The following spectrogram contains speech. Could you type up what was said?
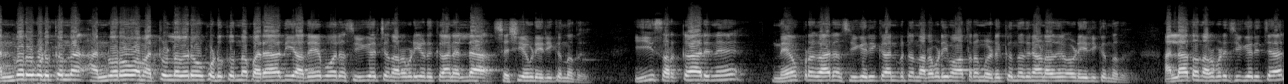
അൻവർ കൊടുക്കുന്ന അൻവറോ മറ്റുള്ളവരോ കൊടുക്കുന്ന പരാതി അതേപോലെ സ്വീകരിച്ച് നടപടിയെടുക്കാനല്ല ശശി അവിടെ ഇരിക്കുന്നത്. ഈ സർക്കാരിന് നിയമപ്രകാരം സ്വീകരിക്കാൻ പറ്റുന്ന നടപടി മാത്രം എടുക്കുന്നതിനാണ് അത് അവിടെ ഇരിക്കുന്നത്. അല്ലാത്ത നടപടി സ്വീകരിച്ചാൽ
